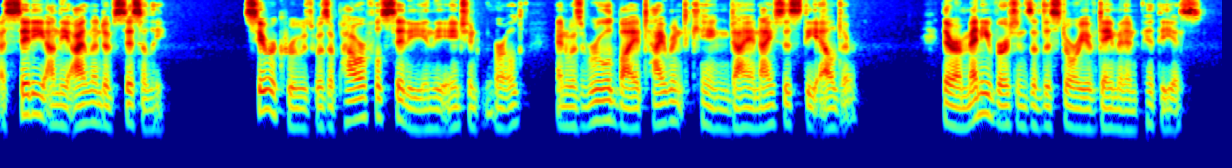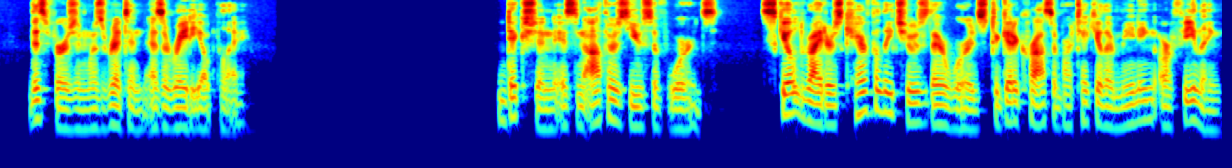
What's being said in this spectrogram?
a city on the island of Sicily. Syracuse was a powerful city in the ancient world and was ruled by a tyrant king Dionysius the Elder. There are many versions of the story of Damon and Pythias. This version was written as a radio play. Diction is an author's use of words. Skilled writers carefully choose their words to get across a particular meaning or feeling.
